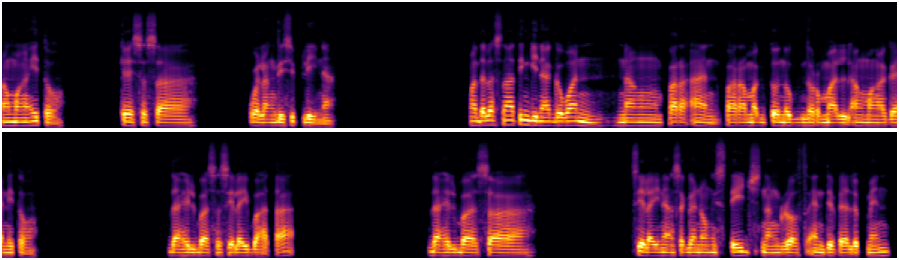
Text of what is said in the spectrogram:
ang mga ito kaysa sa walang disiplina. Madalas nating ginagawan ng paraan para magtunog normal ang mga ganito. Dahil ba sa sila'y bata? Dahil ba sa sila'y nasa ganong stage ng growth and development?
